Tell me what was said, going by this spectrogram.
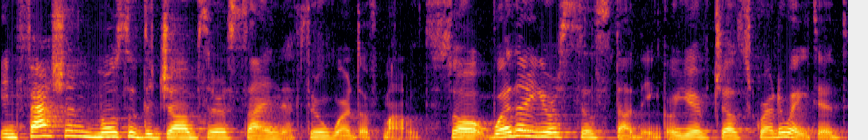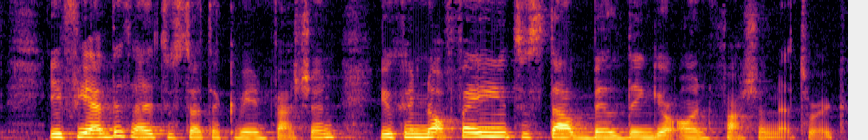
In fashion, most of the jobs are assigned through word of mouth. So, whether you're still studying or you have just graduated, if you have decided to start a career in fashion, you cannot fail to start building your own fashion network.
